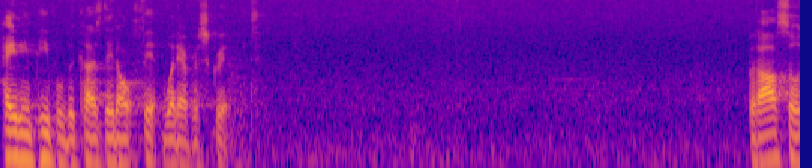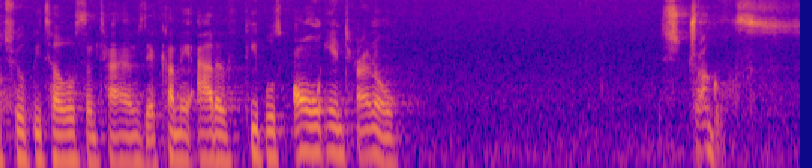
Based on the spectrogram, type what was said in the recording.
Hating people because they don't fit whatever script. But also, truth be told, sometimes they're coming out of people's own internal struggles.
